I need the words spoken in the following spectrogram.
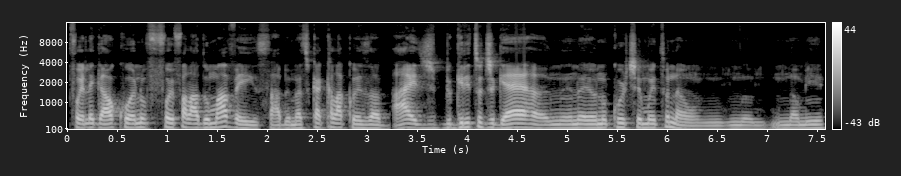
foi legal quando foi falado uma vez, sabe? Mas fica aquela coisa, ai, de grito de guerra, eu não curti muito, não. Não, não me.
